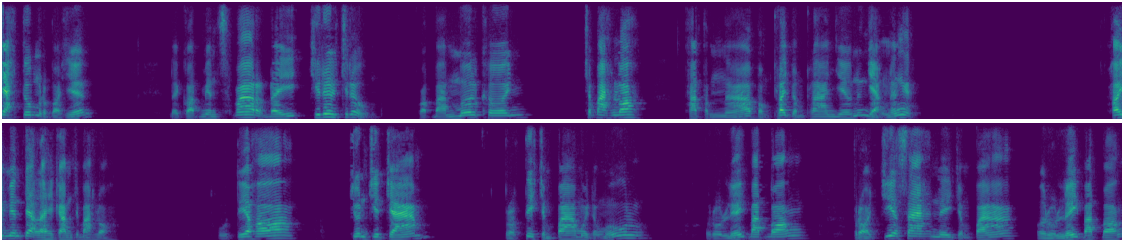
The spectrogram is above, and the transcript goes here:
ចាស់ទុំរបស់យើងដែលគាត់មានស្មារតីជ្រាលជ្រៅគាត់បានមើលឃើញ ច្បាស់លាស់ថាដំណើរបំផ្លិចបំផ្លាញយើងនឹងយ៉ាងហ្នឹងហើយមានតលហិកម្មច្បាស់លាស់ឧទាហរណ៍ជនជាតិចាម ប្រទេសចម្ប៉ាមួយទាំងមូលរលាយបាត់បង់ប្រជាសាស្ត្រនៃចម្ប៉ារលាយបាត់បង់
